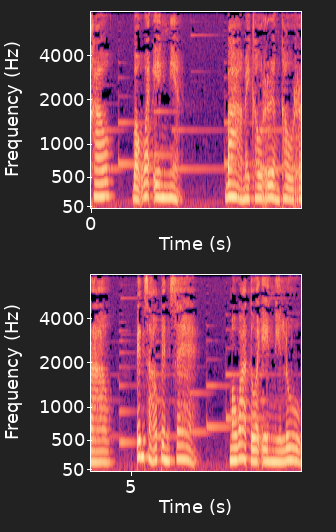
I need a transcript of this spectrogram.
เขาบอกว่าเองเนี่ย บ้าไม่เข้าเรื่องเข้าราว เป็นสาวเป็นแท่มาว่าตัวเองมีลูก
